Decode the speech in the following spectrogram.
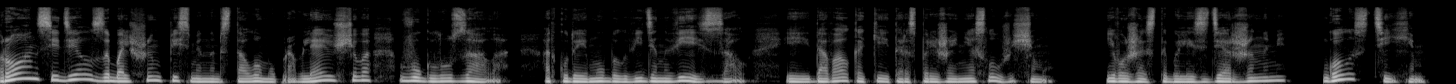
Роан сидел за большим письменным столом управляющего в углу зала, откуда ему был виден весь зал, и давал какие-то распоряжения служащему. Его жесты были сдержанными, голос тихим,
